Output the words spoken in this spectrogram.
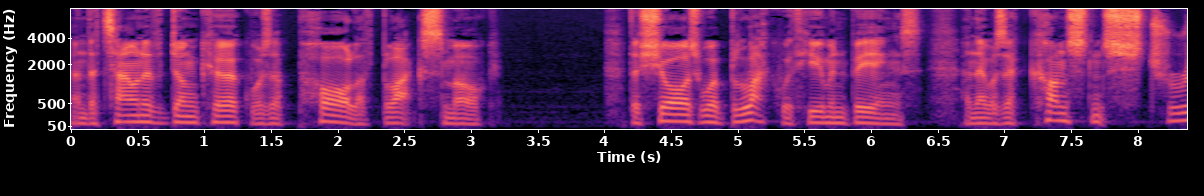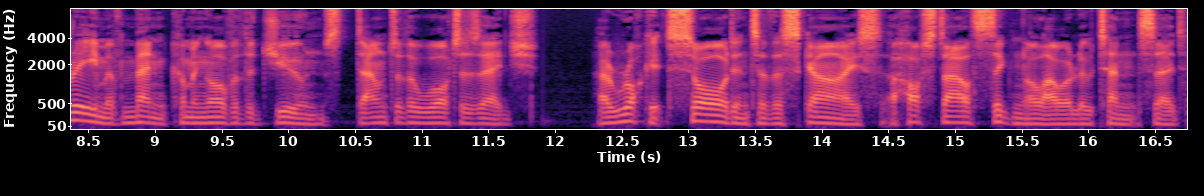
and the town of Dunkirk was a pall of black smoke. The shores were black with human beings, and there was a constant stream of men coming over the dunes down to the water's edge. A rocket soared into the skies, a hostile signal, our lieutenant said.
